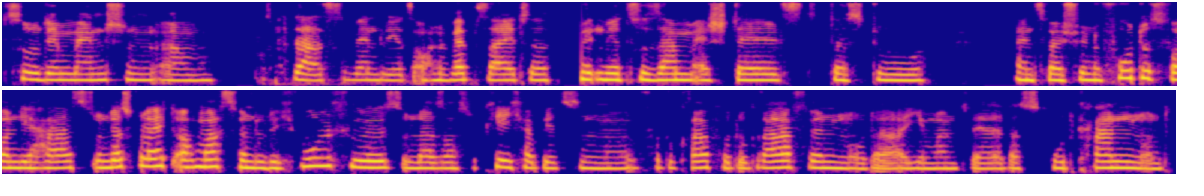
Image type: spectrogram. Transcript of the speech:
zu dem Menschen, ähm, dass wenn du jetzt auch eine Webseite mit mir zusammen erstellst, dass du ein, zwei schöne Fotos von dir hast und das vielleicht auch machst, wenn du dich wohlfühlst und da sagst, okay, ich habe jetzt eine Fotograf, Fotografin oder jemand, der das gut kann und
